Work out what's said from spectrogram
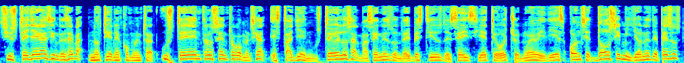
Si usted llega sin reserva, no tiene cómo entrar. Usted entra a un centro comercial, está lleno. Usted ve los almacenes donde hay vestidos de 6, 7, 8, 9, 10, 11, 12 millones de pesos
